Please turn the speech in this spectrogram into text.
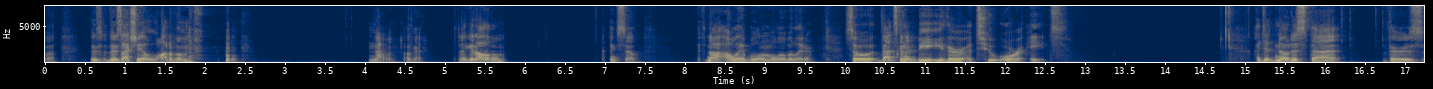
Uh, there's there's actually a lot of them. that one. Okay. Did I get all of them? I think so. If not, I'll label them a little bit later. So that's going to be either a 2 or 8. I did notice that there's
